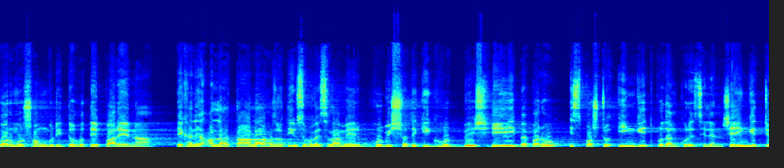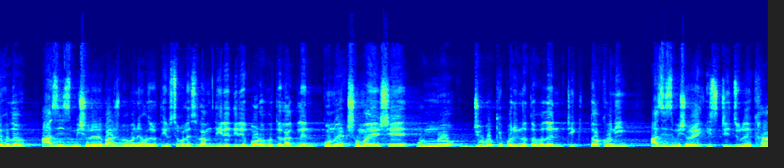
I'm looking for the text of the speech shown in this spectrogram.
কর্ম সংগঠিত হতে পারে না। এখানে আল্লাহ তাআলা হজরত ইউসুফ আলাহ ইসলামের ভবিষ্যতে কি ঘটবে সেই ব্যাপারেও স্পষ্ট ইঙ্গিত প্রদান করেছিলেন। সেই ইঙ্গিতটি হলো, আজিজ মিশরের বাসভবনে হজরত ইউসুফ আলাহ ইসলাম ধীরে ধীরে বড় হতে লাগলেন। কোনো এক সময়ে সে পূর্ণ যুবকে পরিণত হলেন। ঠিক তখনই আজিজ মিশরের স্ত্রী জুলেখা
